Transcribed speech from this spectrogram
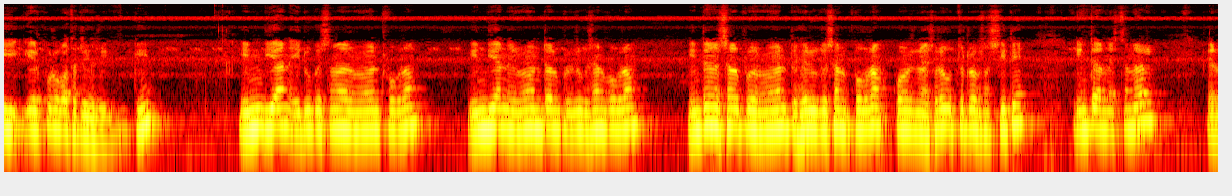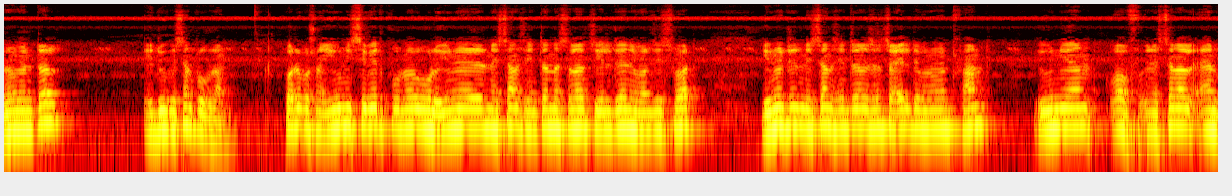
E এর পুরো কথাটি হলি কি? Indian educational environment programme Indian environmental education programme international environment education programme কোনটি নয়? সঠিক উত্তর অপশন সিতে ইন্টারন্যাশনাল এনভারনমেন্টাল এডুকেশন প্রোগ্রাম পরের প্রশ্ন ইউনিসেফের পুনরূপ হল United Nations international children emergency fund United Nations international child development fund union of national and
